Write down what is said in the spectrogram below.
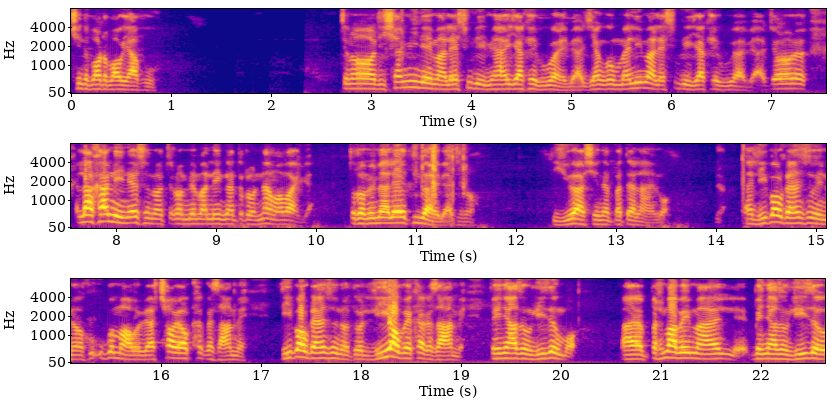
ချင်းတစ်ပေါက်တစ်ပေါက်ရဖို့ကျွန်တော်ဒီရှမ်းပြည်နယ်မှာလည်းစုတွေအများကြီးရခဲ့ဘူးရတယ်ဗျရန်ကုန်မန္တလေးမှာလည်းစုတွေရခဲ့ဘူးရဗျကျွန်တော်အလားခအနေနဲ့ဆိုတော့ကျွန်တော်မြန်မာနိုင်ငံတော်တော်နှံ့မှာပါဗျတော်တော်များများလည်းသိပါတယ်ဗျကျွန်တော်ဒီရွာရှင်နဲ့ပတ်သက်လာရင်ပေါ့အဲ၄ပေါက်တန်းဆိုရင်တော့အခုဥပမာပဲဗျ6ယောက်ခတ်ကစားမယ်၄ပေါက်တန်းဆိုရင်တော့သူ၄ယောက်ပဲခတ်ကစားမယ်ပညာဆုံး၄စုံပေါ့ အဲပထမဘိန်းမှာပညာဆုံး၄စုံ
